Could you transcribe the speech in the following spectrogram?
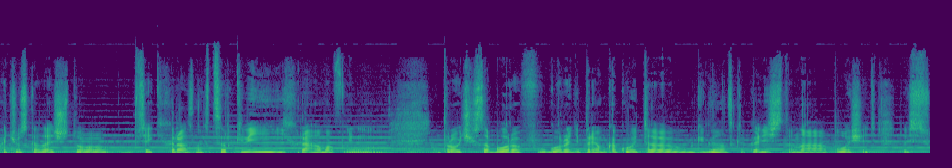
хочу сказать, что всяких разных церквей и храмов и, и прочих соборов в городе прям какое-то гигантское количество на площадь. То есть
